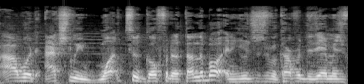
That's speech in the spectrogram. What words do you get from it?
I would actually want to go for the Thunderbolt, and he would just recover the damage,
